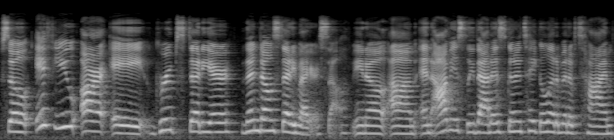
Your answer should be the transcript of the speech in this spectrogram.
So if you are a group studier then don't study by yourself you know? Um, and obviously that is going to take a little bit of time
